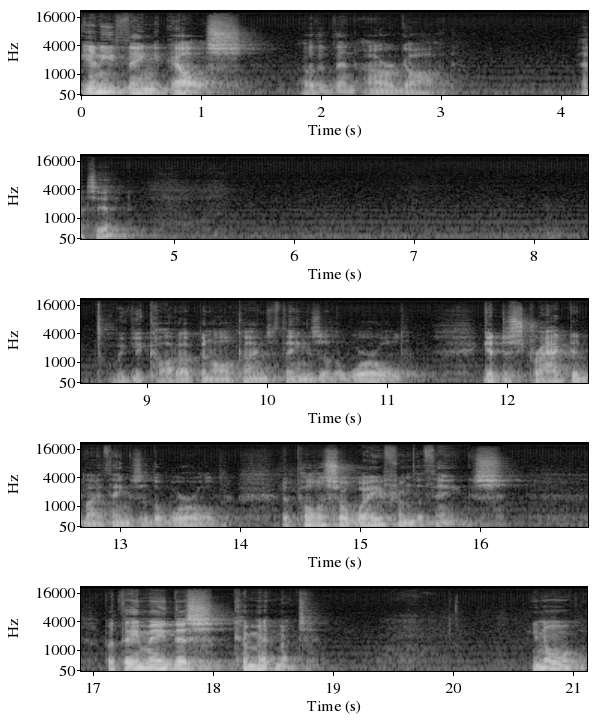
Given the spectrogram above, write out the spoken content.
anything else other than our God. That's it. We get caught up in all kinds of things of the world, get distracted by things of the world that pull us away from the things. But they made this commitment. You know,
